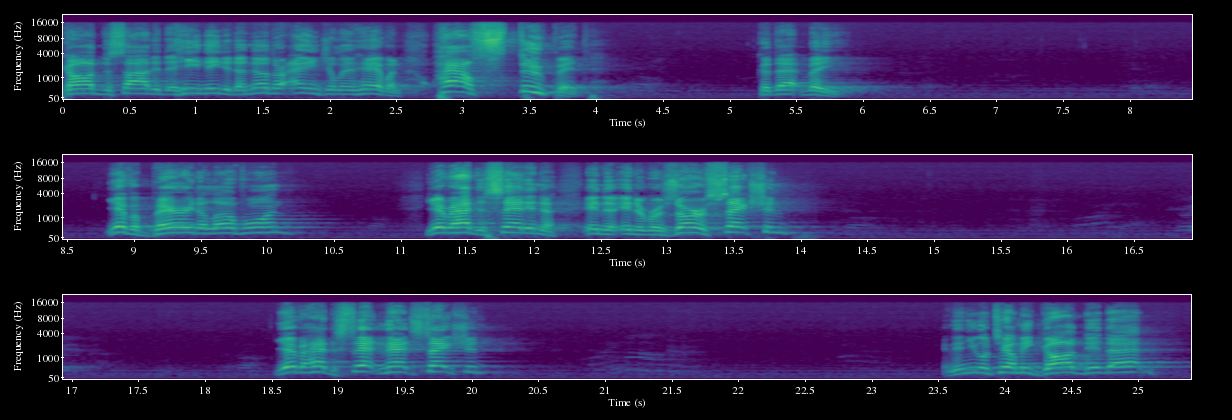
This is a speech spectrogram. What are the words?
God decided that he needed another angel in heaven. How stupid could that be? You ever buried a loved one? You ever had to sit in the, in the, in the reserve section? You ever had to sit in that section? And then you're going to tell me God did that?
